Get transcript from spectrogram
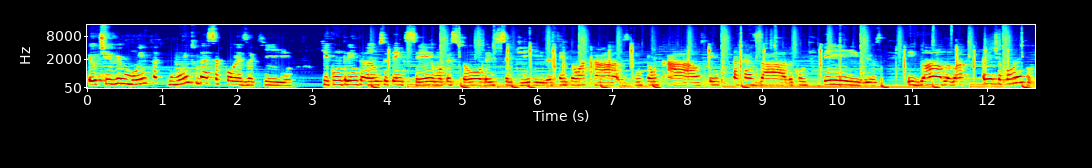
Eu tive muita, muito dessa coisa que, que com 30 anos você tem que ser uma pessoa bem-sucedida, você tem que ter uma casa, você tem que ter um carro, você tem que estar casada, com filhos e blá blá blá. Eu não tinha porra nenhuma.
